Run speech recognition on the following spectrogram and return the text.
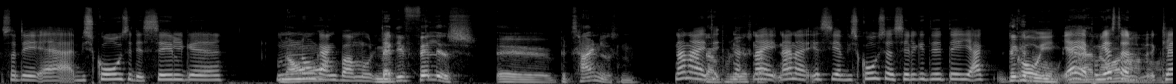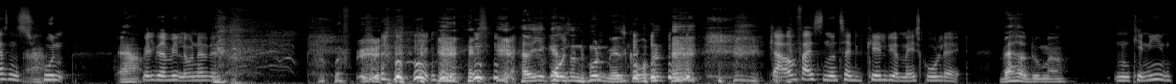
så det er viskose, det er silke, Nå, nogle gange bomuld. Men er det fælles øh, betegnelsen? Nej, nej, er det, nej, nej, nej, nej, jeg siger viskose og silke, det er det, jeg Det går du- i. Ja, ja, ja, polyester er klassens Ja. hund, Ja. hvilket er vildt underligt. havde I ikke altid en hund med i skole? Der er jo faktisk noget at tage dit kæledyr med i skoledag. Hvad havde du med? En kanin.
